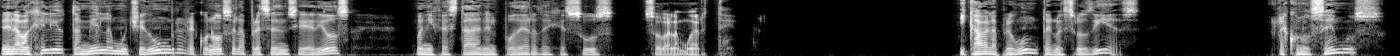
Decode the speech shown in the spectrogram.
en el Evangelio también la muchedumbre reconoce la presencia de Dios manifestada en el poder de Jesús sobre la muerte. Y cabe la pregunta en nuestros días, ¿reconocemos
